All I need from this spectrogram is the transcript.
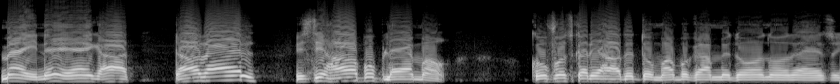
mener jeg at Ja vel, hvis de har problemer Hvorfor skal de ha det dumme programmet da, når det er så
